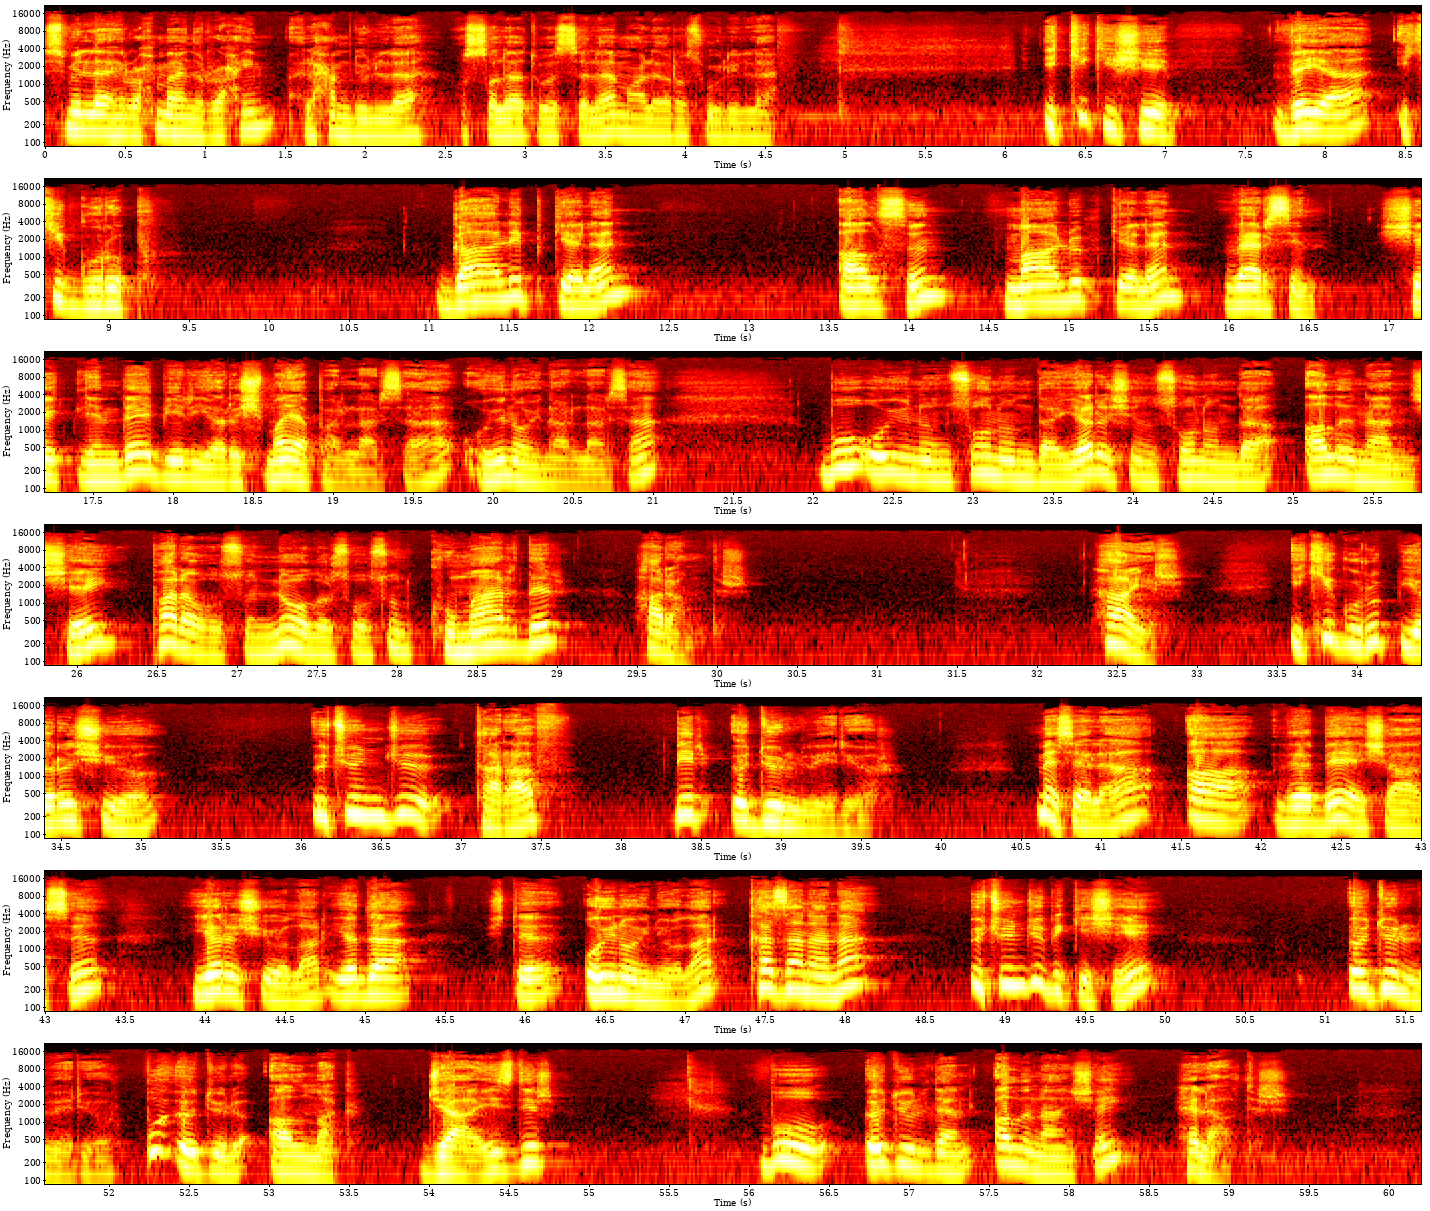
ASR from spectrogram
Bismillahirrahmanirrahim. Elhamdülillah. Ve salatu ve selamu ala Resulillah. İki kişi veya iki grup galip gelen alsın, mağlup gelen versin şeklinde bir yarışma yaparlarsa, oyun oynarlarsa, bu oyunun sonunda, yarışın sonunda alınan şey para olsun, ne olursa olsun kumardır, haramdır. Hayır. İki grup yarışıyor. Üçüncü taraf bir ödül veriyor. Mesela A ve B şahsı yarışıyorlar ya da işte oyun oynuyorlar. Kazanana üçüncü bir kişi ödül veriyor. Bu ödülü almak caizdir. Bu ödülden alınan şey helaldir.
